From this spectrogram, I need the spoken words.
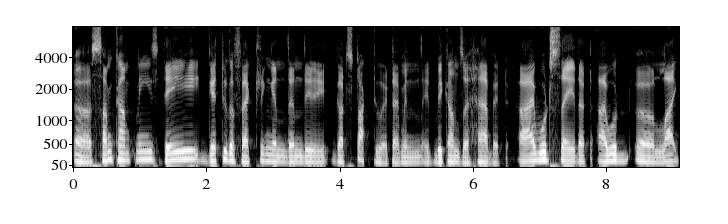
uh, some companies they get to the factoring and then they got stuck to it. I mean, it becomes a habit. I would say that I would uh, like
